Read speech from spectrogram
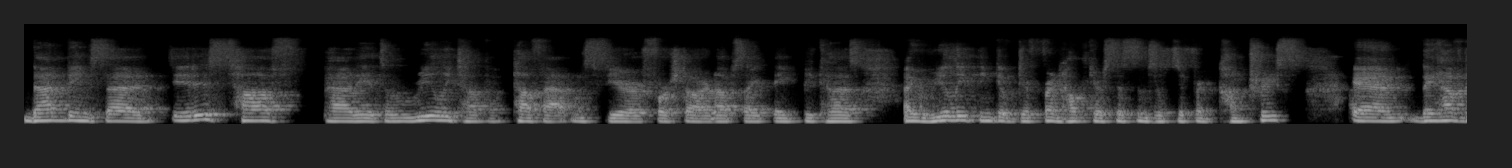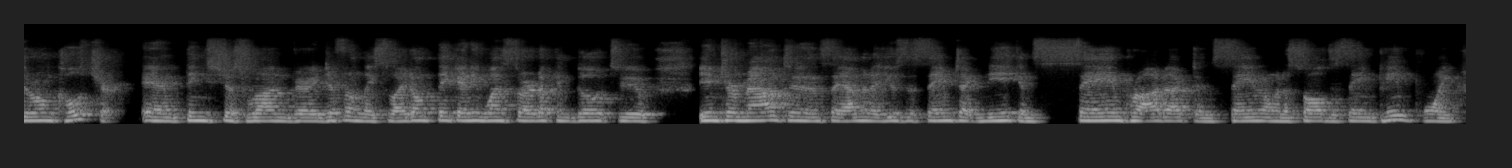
That being said, it is tough Paddy, it's a really tough, tough atmosphere for startups, I think, because I really think of different healthcare systems as different countries and they have their own culture and things just run very differently. So I don't think any one startup can go to Intermountain and say, I'm going to use the same technique and same product and same, I'm going to solve the same pain point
